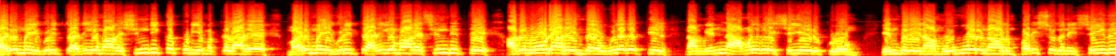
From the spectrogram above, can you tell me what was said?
மறுமை குறித்து அதிகமாக சிந்திக்கக்கூடிய மக்களாக மறுமை குறித்து அதிகமாக சிந்தித்து அதன் ஊடாக இந்த உலகத்தில் நாம் என்ன அமல்களை செய்ய இருக்கிறோம்? என்பதை நாம் ஒவ்வொரு நாளும் பரிசோதனை செய்து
